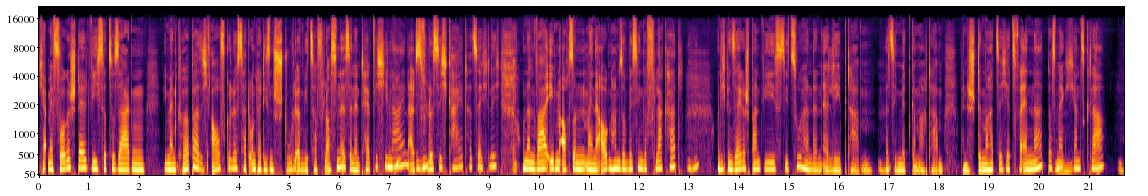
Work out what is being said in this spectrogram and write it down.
ich habe mir vorgestellt, wie ich sozusagen, wie mein Körper sich aufgelöst hat, unter diesem Stuhl irgendwie zerflossen ist in den Teppich hinein, als Mhm. Flüssigkeit tatsächlich. Und dann war eben auch so ein, meine Augen haben so ein bisschen geflackert. Mhm. Und ich bin sehr gespannt, wie es die Zuhörenden erlebt haben, Mhm. als sie mitgemacht haben. Meine Stimme hat sich jetzt verändert, das merke ich Mhm. ganz klar. Mhm.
